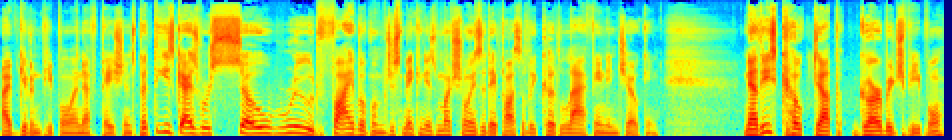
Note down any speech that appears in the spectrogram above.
I've given people enough patience, but these guys were so rude, five of them, just making as much noise as they possibly could, laughing and joking. Now, these coked up garbage people,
